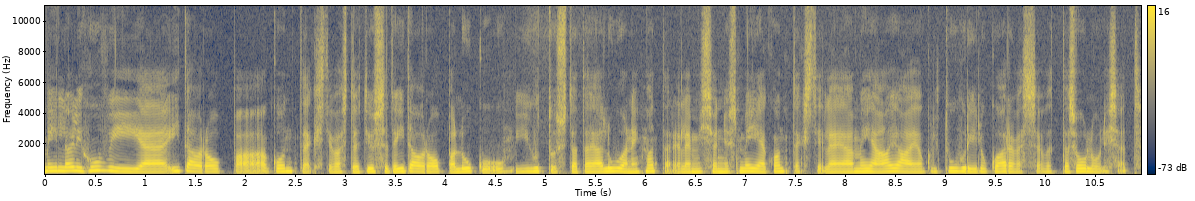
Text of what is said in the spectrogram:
Meil oli huvi äh, Ida-Euroopa konteksti vastu, et just seda Ida-Euroopa lugu jutustada ja luua neid materjale, mis on just meie kontekstile ja meie aja ja kultuurilugu arvesse võttes olulised.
